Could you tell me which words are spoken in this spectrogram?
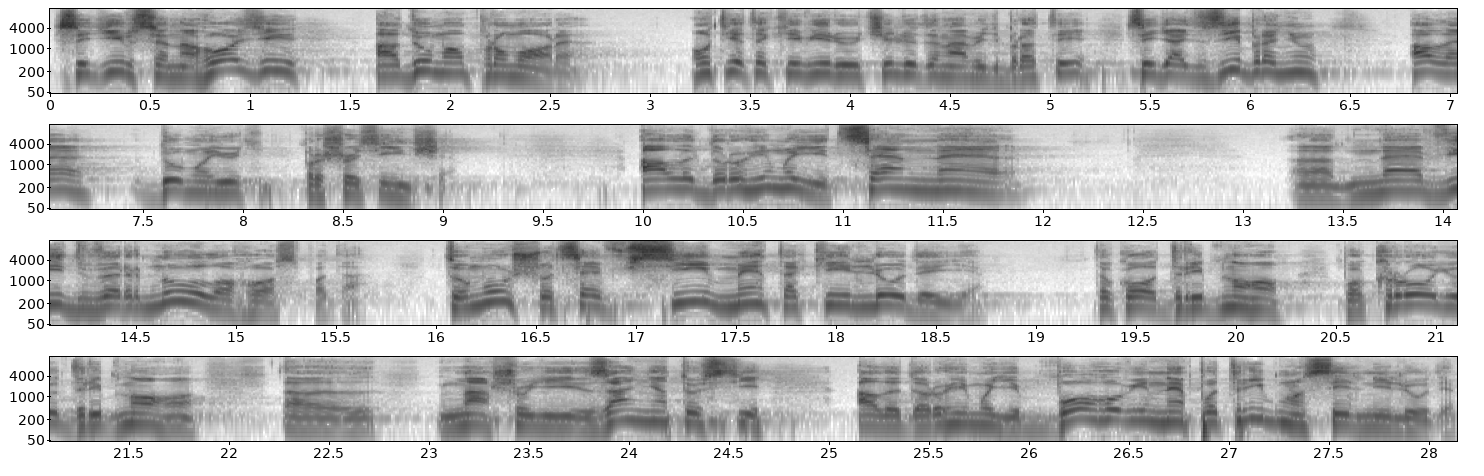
Сидів в синагозі, а думав про море. От є такі віруючі люди, навіть брати, сидять в зібранню, але думають про щось інше. Але, дорогі мої, це не, е, не відвернуло Господа, тому що це всі ми такі люди є, такого дрібного покрою, дрібного е, нашої зайнятості. Але, дорогі мої, Богові не потрібно сильні люди.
